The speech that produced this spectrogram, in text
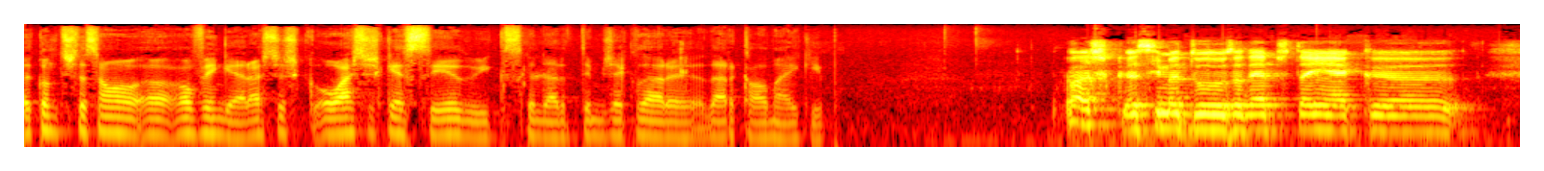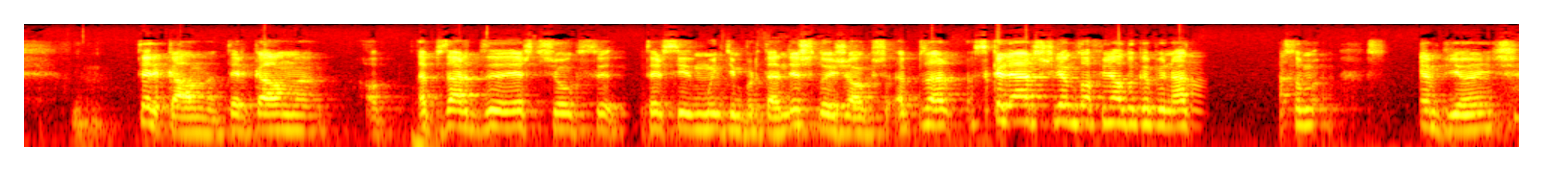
a, contestação ao, ao Wenger, achas, ou achas que é cedo e que se calhar temos é que dar, dar calma à equipa? Eu acho que acima de tudo os adeptos têm é que ter calma, ter calma. Apesar de este jogo ter sido muito importante, estes dois jogos, apesar se calhar chegamos ao final do campeonato, somos campeões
